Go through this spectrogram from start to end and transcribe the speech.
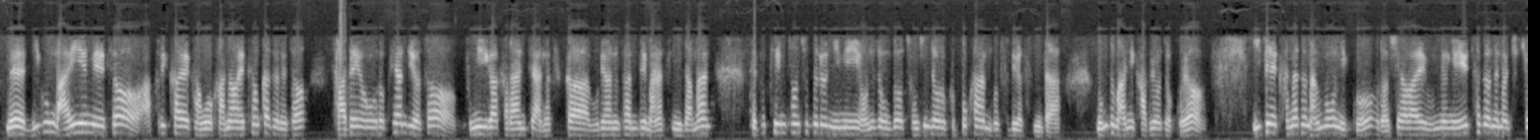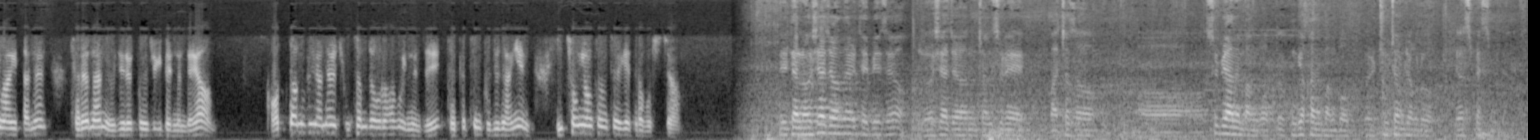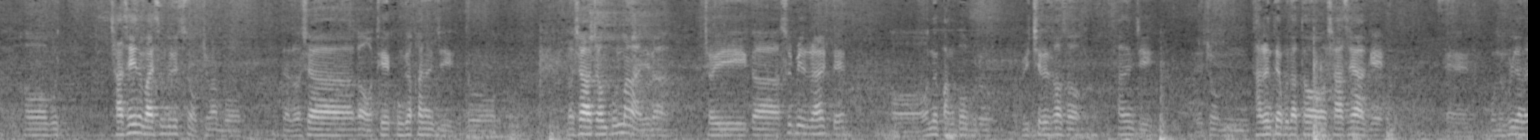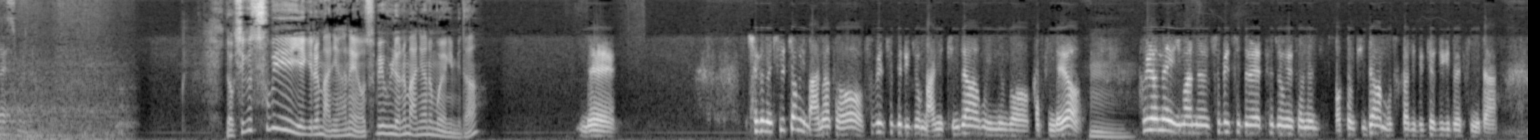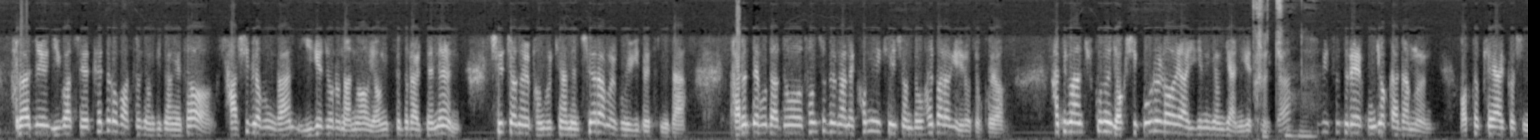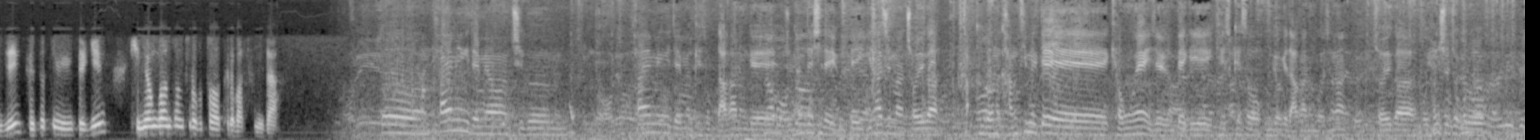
네, 미국 마이애미에서 아프리카의 강호 가나와의 평가전에서 4대 0으로 패한 뒤여서 분위기가 가라앉지 않았을까 우려하는 사람들이 많았습니다만 대표팀 선수들은 이미 어느 정도 정신적으로 극복한 모습이었습니다. 몸도 많이 가벼워졌고요. 이제 가나전 악몽은 있고 러시아와의 운명의 1차전에만 집중하겠다는 결연한 의지를 보여주게 됐는데요. 어떤 훈련을 중점적으로 하고 있는지 대표팀 부주장인 이청용 선수에게 들어보시죠. 일단 러시아전을 대비해서요. 러시아전 전술에 맞춰서 어, 수비하는 방법, 또 공격하는 방법을 중점적으로 연습했습니다. 어, 뭐 자세히는 말씀드릴 수는 없지만 뭐 일단 러시아가 어떻게 공격하는지 또 러시아 전뿐만 아니라 저희가 수비를 할때 어, 어느 방법으로 위치를 서서 하는지 좀 다른 때보다 더 자세하게 예, 오늘 훈련을 했습니다. 역시 그 수비 얘기를 많이 하네요. 수비 훈련을 많이 하는 모양입니다. 네. 최근에 실점이 많아서 수비수들이 좀 많이 긴장하고 있는 것 같은데요. 음. 훈련에 임하는 수비수들의 표정에서는 어떤 비장한 모습까지 느껴지기도 했습니다. 브라질 이과수의 페드로 바소 경기장에서 40여 분간 2개조로 나누어 영입습을 할 때는 실전을 방불케 하는 치열함을 보이기도 했습니다. 다른 때보다도 선수들 간의 커뮤니케이션도 활발하게 이루어졌고요. 하지만 축구는 역시 골을 넣어야 이기는 경기 아니겠습니까? 그렇죠. 네. 수비수들의 공격 가담은 어떻게 해야 할 것인지 대표팀 윙백인 김영건 선수로부터 들어봤습니다. 우선 타이밍이 되면 지금 타이밍이 되면 계속 나가는 게 요즘 현대 시대 윙백이긴 하지만 저희가 가- 그거는 강팀일 때 경우에 이제 윙백이 계속해서 공격에 나가는 거지만 저희가 뭐 현실적으로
